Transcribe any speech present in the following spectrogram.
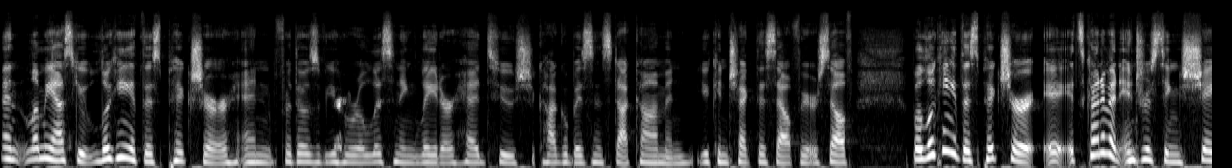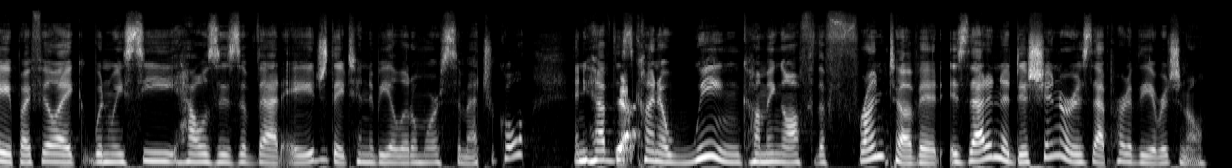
And let me ask you, looking at this picture, and for those of you who are listening later, head to chicagobusiness.com and you can check this out for yourself. But looking at this picture, it's kind of an interesting shape. I feel like when we see houses of that age, they tend to be a little more symmetrical. And you have this yeah. kind of wing coming off the front of it. Is that an addition or is that part of the original?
